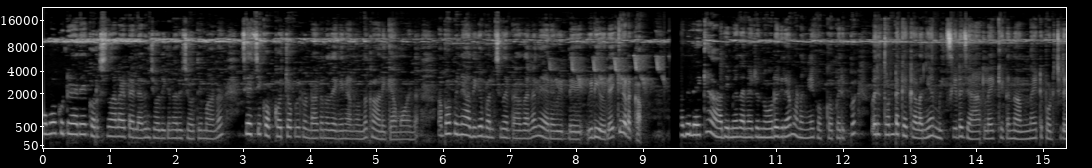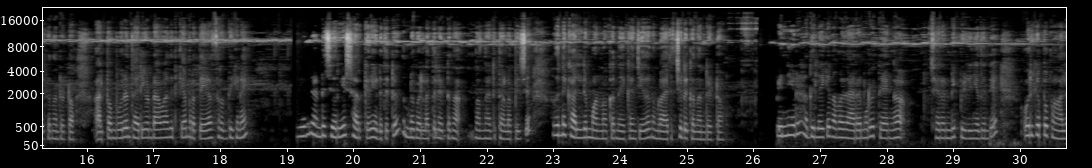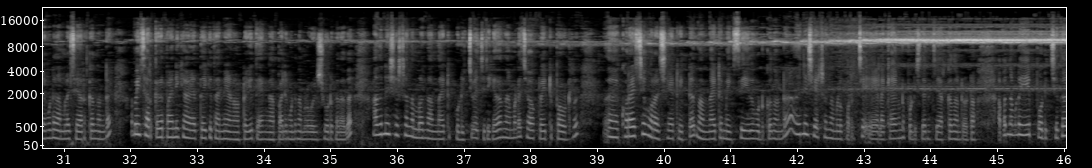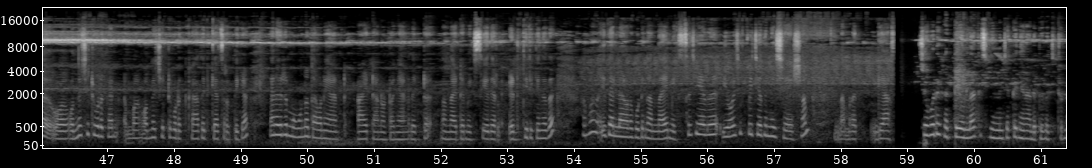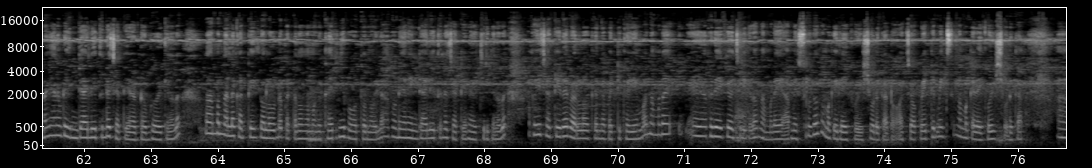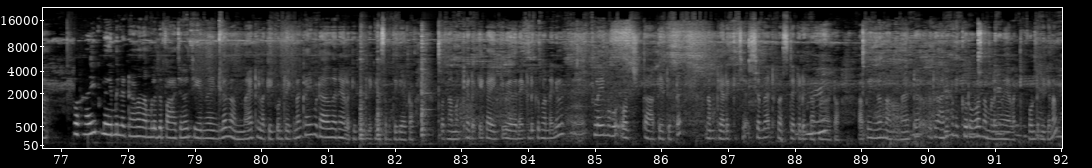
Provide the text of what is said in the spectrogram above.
Hello കൂട്ടുകാരെ കുറച്ച് നാളായിട്ട് എല്ലാവരും ചോദിക്കുന്ന ഒരു ചോദ്യമാണ്. ചേച്ചി കൊക്കോ ചോക്ലേറ്റ് ഉണ്ടാക്കുന്നത് എങ്ങനെയാണെന്നൊന്ന് കാണിക്കാമോ എന്ന്. അപ്പോൾ പിന്നെ അധികം വലിച്ചു നീട്ടാതെ തന്നെ നേരെ വീഡിയോ വീഡിയോയിലേക്ക് കിടക്കാം. അതിലേക്ക് ആദ്യമേ തന്നെ ഒരു നൂറ് ഗ്രാം ഉണങ്ങിയ കൊക്കോ പരിപ്പ് ഒരു തൊണ്ടൊക്കെ കളഞ്ഞ് മിക്സിയുടെ ജാറിലേക്ക് ഇട്ട് നന്നായിട്ട് പൊടിച്ചെടുക്കുന്നുണ്ട് കേട്ടോ. അല്പം പോലും തരി ഉണ്ടാവാതിരിക്കാൻ പ്രത്യേകം ശ്രദ്ധിക്കണേ. പിന്നീട് രണ്ട് ചെറിയ ശർക്കര എടുത്തിട്ട് നമ്മൾ വെള്ളത്തിലിട്ട് നന്നായിട്ട് തിളപ്പിച്ച് അതിന്റെ കല്ലും മണ്ണൊക്കെ നീക്കം ചെയ്ത് നമ്മൾ അരച്ചെടുക്കുന്നുണ്ട് കേട്ടോ. പിന്നീട് അതിലേക്ക് നമ്മൾ അരമുറി തേങ്ങ ചിരണ്ടി പിഴിഞ്ഞതിന്റെ ഒരു കപ്പ് പാലും കൂടി നമ്മൾ ചേർക്കുന്നുണ്ട്. അപ്പോൾ ഈ ശർക്കരപ്പാനിക്കകത്തേക്ക് തന്നെയാണ് കേട്ടോ ഈ തേങ്ങാപ്പാലും കൂടി നമ്മൾ ഒഴിച്ചു കൊടുക്കുന്നത്. അതിനുശേഷം നമ്മൾ നന്നായിട്ട് പൊടിച്ച് വെച്ചിരിക്കുന്നത് നമ്മുടെ ചോക്ലേറ്റ് പൗഡർ കുറേശ്ശെ ഇട്ട് നന്നായിട്ട് മിക്സ് ചെയ്ത് കൊടുക്കുന്നുണ്ട്. അതിനുശേഷം നമ്മൾ കുറച്ച് ഏലക്കായും കൂടി പൊടിച്ചതിന് ചേർക്കുന്നുണ്ട് കേട്ടോ. അപ്പോൾ നമ്മൾ ഈ പൊടിച്ചത് ഒന്നിച്ചിട്ട് കൊടുക്കാൻ ഒന്നിച്ചിട്ട് കൊടുക്കാതിരിക്കാൻ ശ്രദ്ധിക്കുക. ഞാനൊരു മൂന്ന് തവണ ആയിട്ടാണ് കേട്ടോ ഞാനതിട്ട് നന്നായിട്ട് മിക്സ് ചെയ്ത് എടുത്തിരിക്കുന്നത്. അപ്പോൾ ഇതെല്ലാം കൂടി നന്നായി മിക്സ് ചെയ്ത് യോജിപ്പിച്ചതിന് ശേഷം നമ്മുടെ ഗ്യാസ് ചുവട് കട്ടിയുള്ള ചീനച്ചട്ടി ഞാൻ അടുപ്പിൽ വെച്ചിട്ടുണ്ട്. ഞാനിവിടെ ഇൻഡാലിയത്തിന്റെ ചട്ടിയാണ് കേട്ടോ ഉപയോഗിക്കുന്നത്. അതാകുമ്പോൾ നല്ല കട്ടിയൊക്കെ ഉള്ളതുകൊണ്ട് പെട്ടെന്ന് നമുക്ക് കരിഞ്ഞു പോകത്തൊന്നുമില്ല. അതുകൊണ്ട് ഞാൻ ഇൻഡാലിയത്തിന്റെ ചട്ടിയാണ് വെച്ചിരിക്കുന്നത്. അപ്പോൾ ഈ ചട്ടിയുടെ വെള്ളമൊക്കെ ഒന്ന് പറ്റി കഴിയുമ്പോൾ നമ്മുടെ റെഡിയാക്കി വെച്ചിരിക്കുന്നത് നമ്മുടെ ആ മിശ്രിതം നമുക്ക് ഇതിലേക്ക് ഒഴിച്ചു കൊടുക്കാം കേട്ടോ. ആ ചോക്ലേറ്റ് മിക്സ് നമുക്ക് ഇതിലേക്ക് ഒഴിച്ചു കൊടുക്കാം. അപ്പോൾ ഹൈ ഫ്ലെയിമിലിട്ടാണ് നമ്മളിത് പാചകം ചെയ്യുന്നതെങ്കിൽ നന്നായിട്ട് ഇളക്കിക്കൊണ്ടിരിക്കണം. കൈ വിടാതെ തന്നെ ഇളക്കിക്കൊണ്ടിരിക്കാൻ ശ്രദ്ധിക്കുക കേട്ടോ. അപ്പോൾ നമുക്ക് ഇടയ്ക്ക് കൈക്ക് വേദനയൊക്കെ എടുക്കുന്നുണ്ടെങ്കിൽ ഫ്ലെയിം കുറച്ച് താത്തിയിട്ടിട്ട് നമുക്ക് ഇടയ്ക്ക് ചെറുതായിട്ട് റെസ്റ്റൊക്കെ എടുക്കാം കേട്ടോ. അപ്പോൾ ഇങ്ങനെ നന്നായിട്ട് ഒരു അരമണിക്കൂറോളം നമ്മളിങ്ങനെ ഇളക്കിക്കൊണ്ടിരിക്കണം.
